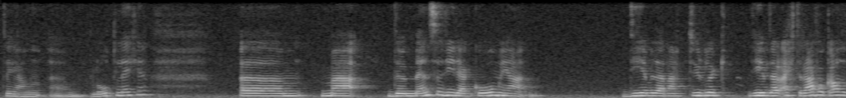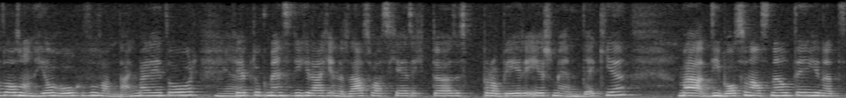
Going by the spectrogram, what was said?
te gaan ehm, blootleggen. Ehm, maar de mensen die daar komen, ja, die hebben daar natuurlijk, die hebben daar achteraf ook altijd wel zo'n heel hoog gevoel van dankbaarheid over. Ja. Je hebt ook mensen die graag, inderdaad, zoals jij zegt, thuis is proberen eerst met een dekje. Maar die botsen al snel tegen het,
